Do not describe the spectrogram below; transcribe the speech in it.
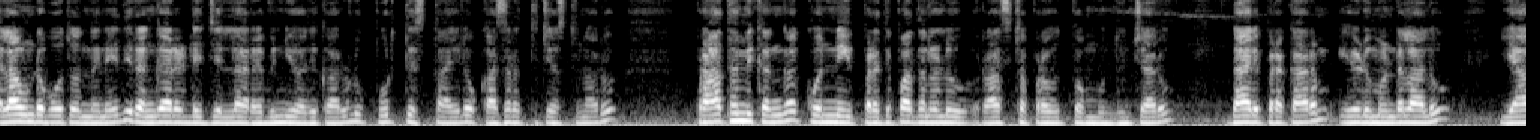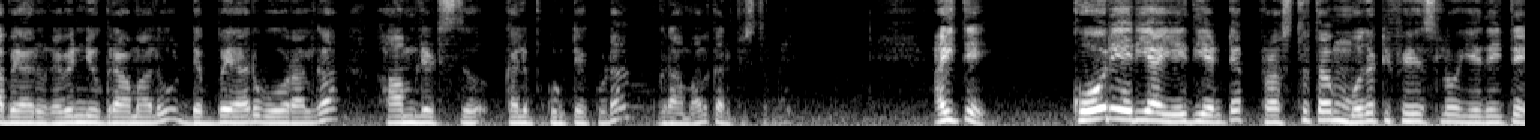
ఎలా ఉండబోతోంది అనేది రంగారెడ్డి జిల్లా రెవెన్యూ అధికారులు పూర్తి స్థాయిలో కసరత్తు చేస్తున్నారు. ప్రాథమికంగా కొన్ని ప్రతిపాదనలు రాష్ట్ర ప్రభుత్వం ముందుంచారు. దాని ప్రకారం ఏడు మండలాలు యాభై ఆరు రెవెన్యూ గ్రామాలు డెబ్బై ఆరు ఓవరాల్గా హామ్లెట్స్ కలుపుకుంటే కూడా గ్రామాలు కనిపిస్తున్నాయి. అయితే కోర్ ఏరియా ఏది అంటే ప్రస్తుతం మొదటి ఫేజ్లో ఏదైతే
